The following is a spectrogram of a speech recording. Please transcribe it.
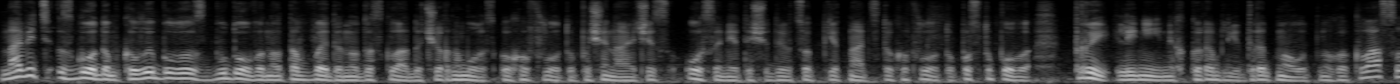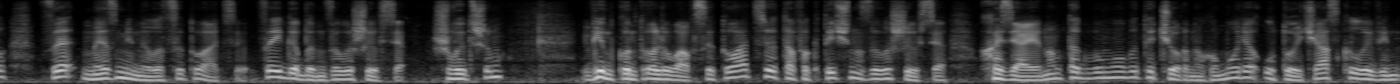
Навіть згодом, коли було збудовано та введено до складу Чорноморського флоту, починаючи з осені 1915 флоту, поступово три лінійних кораблі дредноутного класу, це не змінило ситуацію. Цей Гебен залишився швидшим. Він контролював ситуацію та фактично залишився хазяїном, так би мовити, Чорного моря у той час, коли він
